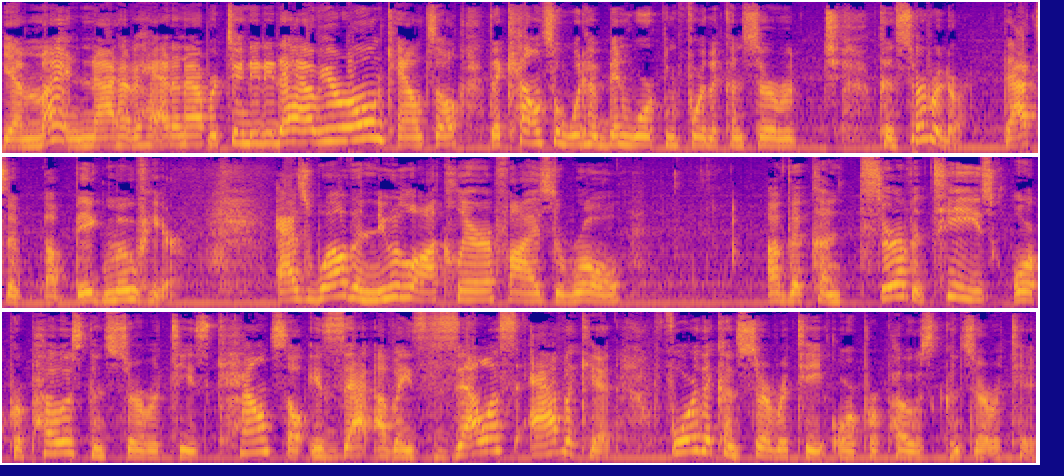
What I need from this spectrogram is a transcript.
you might not have had an opportunity to have your own counsel. The counsel would have been working for the conservat- conservator. That's a, a big move here. As well, the new law clarifies the role of the conservatees or proposed conservatees counsel is that of a zealous advocate for the conservatee or proposed conservatee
